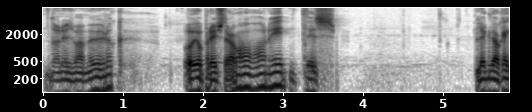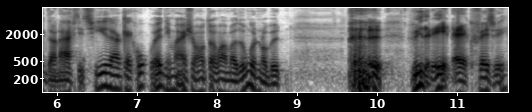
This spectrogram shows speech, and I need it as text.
Dat is wel mogelijk. Als je op restaurant gaat gaan eten, het is... Like dat ik dan echt iets zie, dan kijk ook, hè, die meisjes gaan toch wel met honger naar buiten. Wie eet eigenlijk vis, hè.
